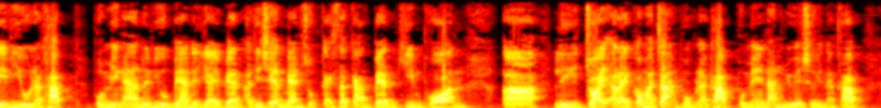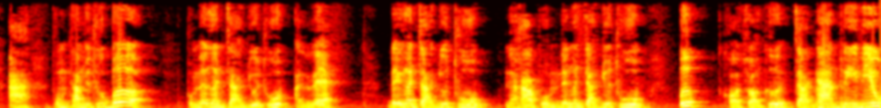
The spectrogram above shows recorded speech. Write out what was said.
รีวิวนะครับผมมีงานรีวิวแบรนด์ใหญ่ๆแบรนด์อาทิเช่นแบรนด์ซุปไก่สกัดแบรนด์ครีมพรอ่ารีจอยอะไรก็มาจ้างผมนะครับผมไม่ได้นั่งอยู่เฉยๆนะครับอ่าผมทำยูทูบเบอร์ผมได้เงินจาก YouTube อันแรกได้เงินจาก YouTube นะครับผมได้เงินจาก YouTube ปุ๊บ ข้อสองคือจากงานรีวิว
